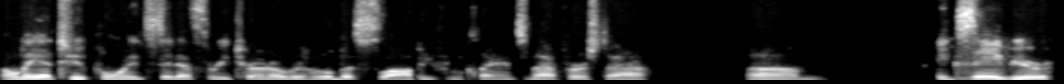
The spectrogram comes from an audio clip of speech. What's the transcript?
only had two points. They'd have three turnovers, a little bit sloppy from Clarence in that first half. Um, Xavier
